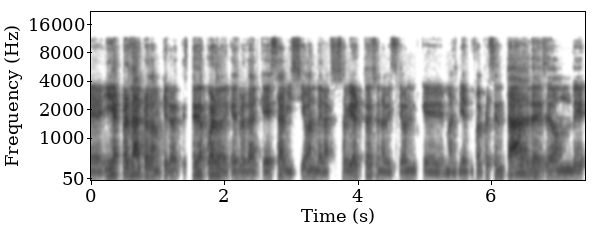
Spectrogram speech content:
eh, y es verdad, perdón, quiero estoy de acuerdo de que es verdad que esa visión del acceso abierto es una visión que más bien fue presentada desde donde,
